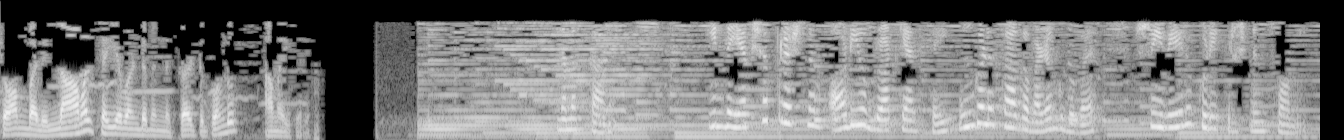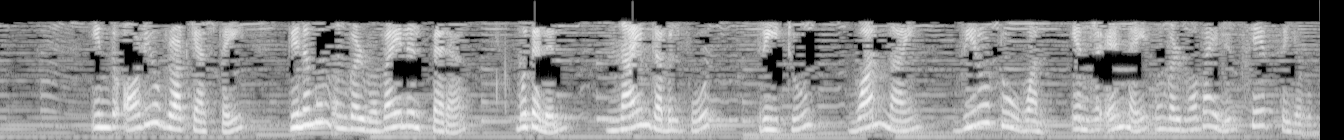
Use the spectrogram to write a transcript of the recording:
சோம்பல் இல்லாமல் செய்ய வேண்டும் என்று கேட்டுக்கொண்டு அமைகிறேன். நமஸ்காரம். இந்த யக்ஷ பிரஷ்னம் ஆடியோ பிராட்காஸ்டை உங்களுக்காக வழங்குபவர் ஸ்ரீ வேலுக்குடி கிருஷ்ணன் சுவாமி. இந்த ஆடியோ பிராட்காஸ்டை தினமும் உங்கள் மொபைலில் பெற முதலில் nine double four three two one nine zero two one என்ற எண்ணை உங்கள் மொபைலில் சேவ் செய்யவும்.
